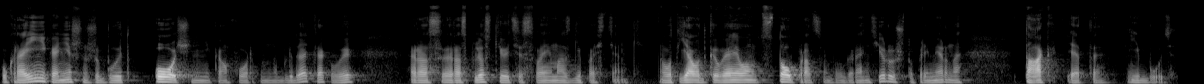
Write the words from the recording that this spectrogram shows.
Украине, конечно же, будет очень некомфортно наблюдать, как вы рас, расплескиваете свои мозги по стенке. Вот я вот я вам сто процентов гарантирую, что примерно так это и будет.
